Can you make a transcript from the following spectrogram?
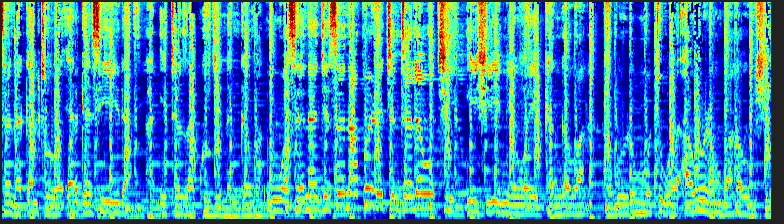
ta nakalto wa yar kasida a ita za ku ji nan gaba. Wasu na ji suna furicin talauci ishi ne wai kan gaba. A gurin mutuwar auren bahaushe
